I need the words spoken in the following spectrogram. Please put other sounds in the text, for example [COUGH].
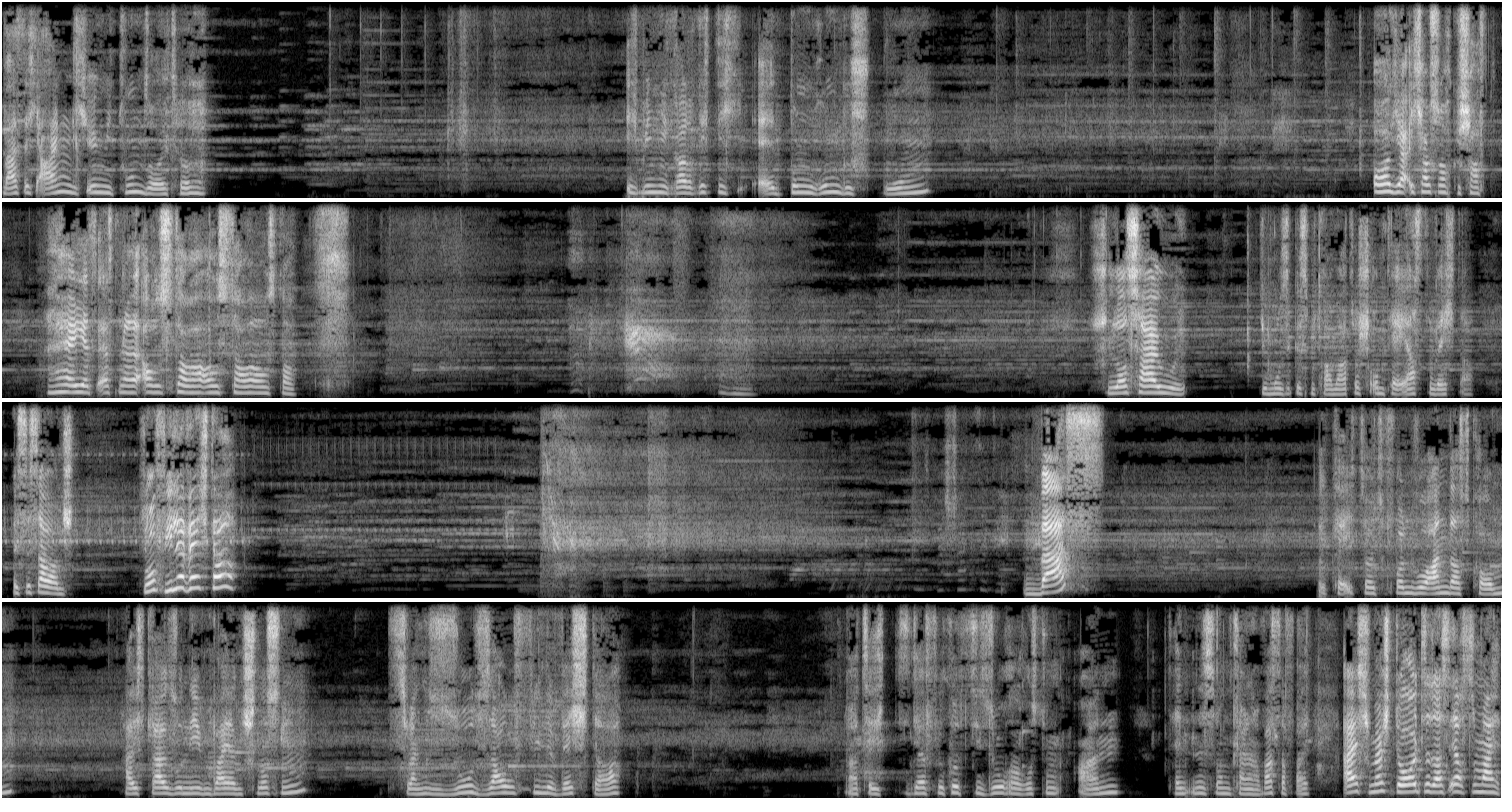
Was ich eigentlich irgendwie tun sollte. Ich bin hier gerade richtig äh, dumm rumgesprungen. Oh ja, ich hab's noch geschafft. Hey, jetzt erstmal Ausdauer, Ausdauer, Ausdauer. Schloss Hyrule. Die Musik ist mit dramatisch und der erste Wächter. Es ist aber ein so viele Wächter? Was? Okay, ich sollte von woanders kommen. Habe ich gerade so nebenbei entschlossen. Es waren so sau viele Wächter. Warte, ich ziehe dafür kurz die Sora-Rüstung an. Da hinten ist so ein kleiner Wasserfall. Aber ich möchte heute das erste Mal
